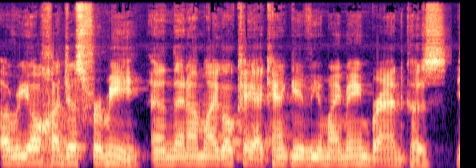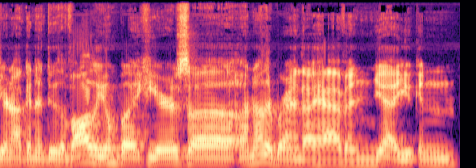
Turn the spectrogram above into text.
a Rioja just for me. And then I'm like, okay, I can't give you my main brand because you're not going to do the volume, but here's uh, another brand I have. And yeah, you can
